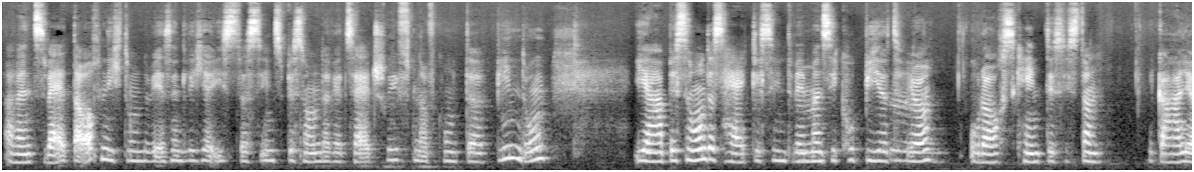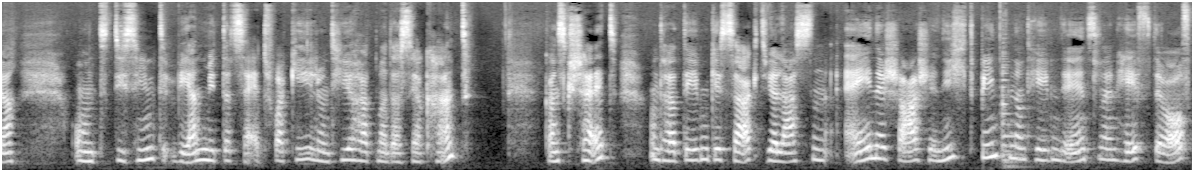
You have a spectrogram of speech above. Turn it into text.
Aber ein zweiter, auch nicht unwesentlicher, ist, dass insbesondere Zeitschriften aufgrund der Bindung ja besonders heikel sind, wenn man sie kopiert, mhm. ja, oder auch scannt. Das ist dann egal, ja. Und die sind, werden mit der Zeit fragil. Und hier hat man das erkannt ganz gescheit und hat eben gesagt, wir lassen eine Charge nicht binden und heben die einzelnen Hefte auf.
